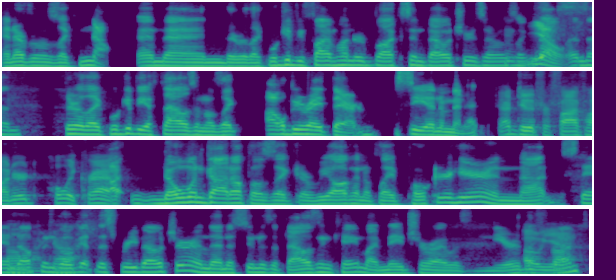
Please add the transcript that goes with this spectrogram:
and everyone was like, no, and then they were like, we'll give you five hundred bucks in vouchers, and I was like, Yes. no, and then they were like, we'll give you a thousand. I was like, I'll be right there. See you in a minute. I'd do it for 500. Holy crap. I, no one got up. I was like, "Are we all going to play poker here and not stand Oh up and go get this free voucher?" And then as soon as a thousand came, I made sure I was near the Oh, yeah. front.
